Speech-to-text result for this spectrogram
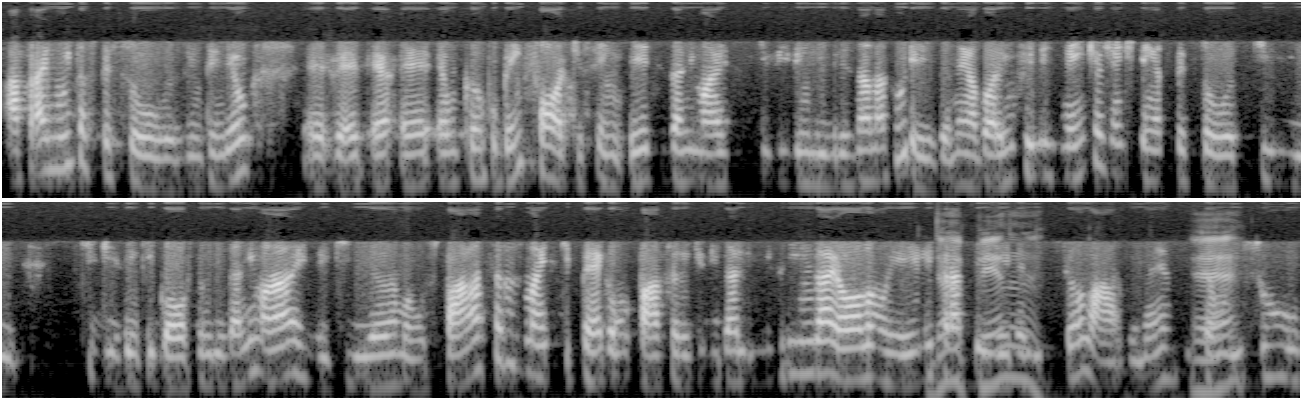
atrai muitas pessoas, entendeu? É, é, é, um campo bem forte, assim, esses animais que vivem livres na natureza, né? Agora, infelizmente, a gente tem as pessoas que, que dizem que gostam dos animais e que amam os pássaros, mas que pegam o pássaro de vida livre e engaiolam ele para ter ele do seu lado, né? Então, é. isso,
